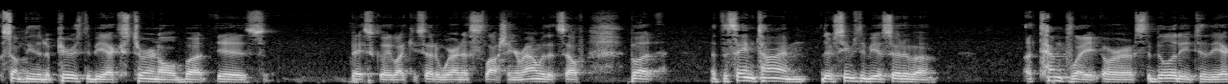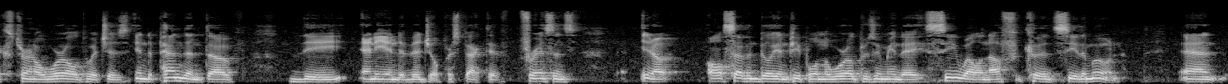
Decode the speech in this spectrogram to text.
something that appears to be external but is basically like you said awareness sloshing around with itself. But at the same time there seems to be a sort of a a template or a stability to the external world which is independent of the any individual perspective. For instance, you know, all 7 billion people in the world presuming they see well enough could see the moon. And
